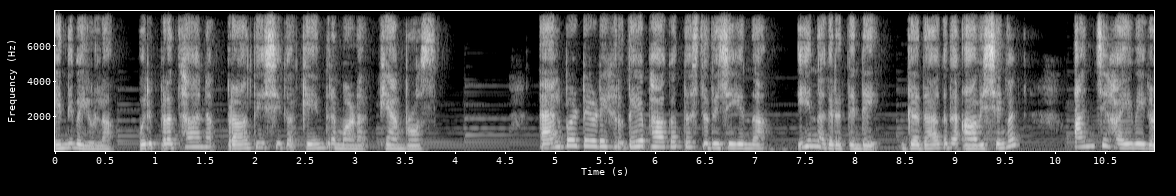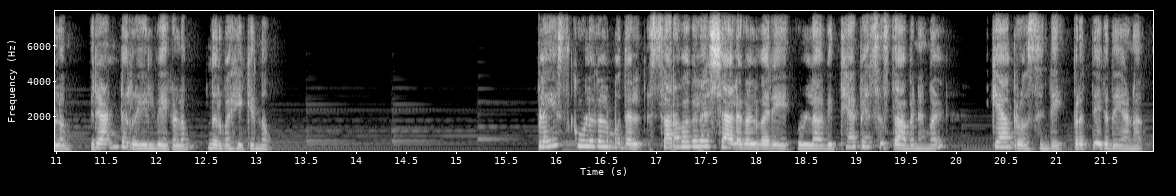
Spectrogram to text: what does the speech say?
എന്നിവയുള്ള ഒരു പ്രധാന പ്രാദേശിക കേന്ദ്രമാണ് ക്യാംബ്രോസ് ആൽബർട്ടയുടെ ഹൃദയഭാഗത്ത് സ്ഥിതി ചെയ്യുന്ന ഈ നഗരത്തിന്റെ ഗതാഗത ആവശ്യങ്ങൾ അഞ്ച് ഹൈവേകളും രണ്ട് റെയിൽവേകളും നിർവഹിക്കുന്നു. പ്ലേ സ്കൂളുകൾ മുതൽ സർവകലാശാലകൾ വരെ ഉള്ള വിദ്യാഭ്യാസ സ്ഥാപനങ്ങൾ ക്യാംബ്രോസിന്റെ പ്രത്യേകതയാണ്.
